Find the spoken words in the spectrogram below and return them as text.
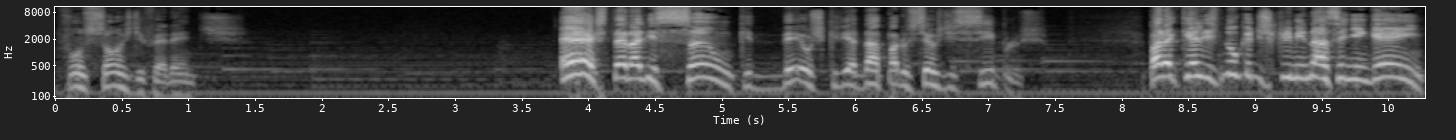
funções diferentes. Esta era a lição que Deus queria dar para os seus discípulos, para que eles nunca discriminassem ninguém,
